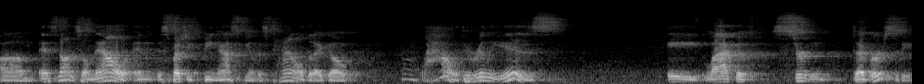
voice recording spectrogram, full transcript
Um, and it's not until now, and especially being asked to be on this panel, that I go, wow, there really is a lack of certain diversity.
